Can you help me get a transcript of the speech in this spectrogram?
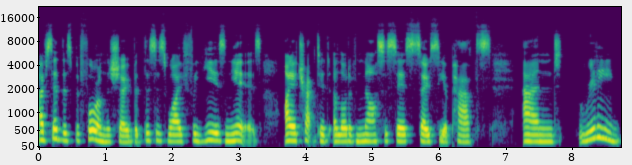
I've said this before on the show, but this is why for years and years I attracted a lot of narcissists, sociopaths, and really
